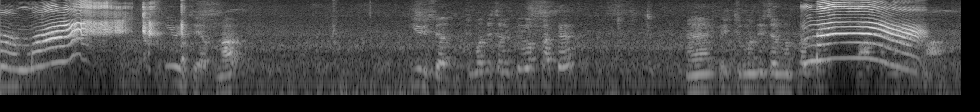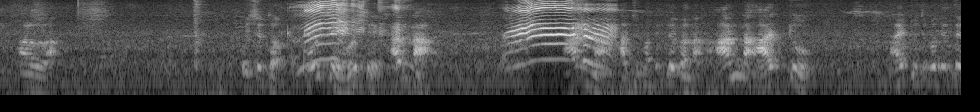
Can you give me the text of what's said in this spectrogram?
আমো কি হয়েছে আপনার? কি হয়েছে? চুমা দিচ্ছেন কেউ আপনাকে? হ্যাঁ এই চুমা দিচ্ছেন আল্লাহ। হয়েছে তো? হয়েছে হয়েছে। আর না? আর না? আর চুমা দিতে হবে না। আর না আর একটু। আর একটু চুমা দিতে।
